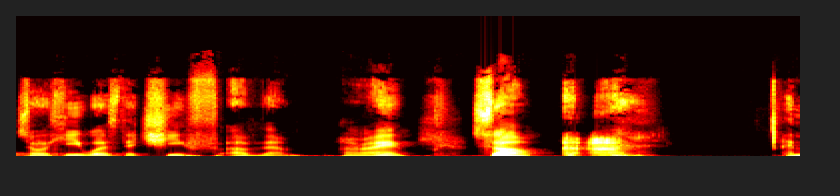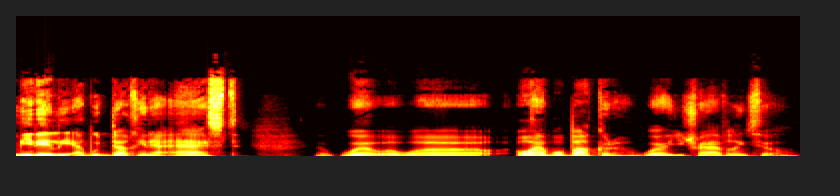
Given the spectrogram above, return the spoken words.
So he was the chief of them. All right. So immediately Abu Dakhina asked, well, well, oh, Abu Bakr, where are you traveling to?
